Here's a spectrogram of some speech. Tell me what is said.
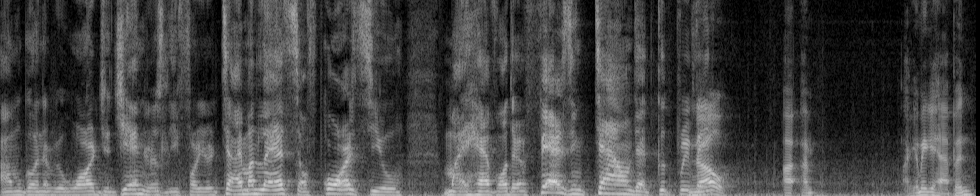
I'm gonna reward you generously for your time, unless, of course, you might have other affairs in town that could prevent. No, I, I'm. I can make it happen.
